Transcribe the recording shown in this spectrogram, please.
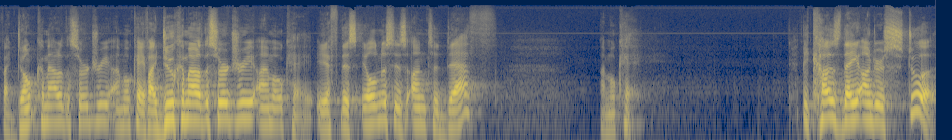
if I don't come out of the surgery, I'm okay. If I do come out of the surgery, I'm okay. If this illness is unto death, I'm okay. Because they understood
